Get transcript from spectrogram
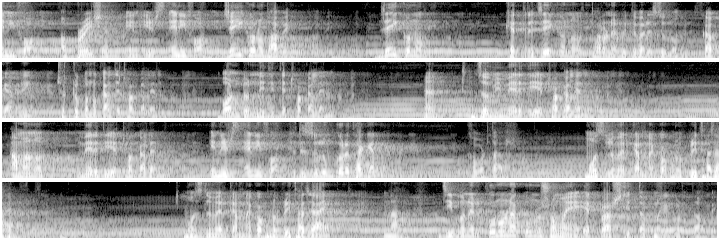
any form operation in its any form যেই কোনো ভাবে, যেই কোনো ক্ষেত্রে, যেই কোনো ধরনের হইতে পারে জুলুম, কাউকে আপনি ছোট্ট কোনো কাজে ঠকালেন, বন্টন নীতিতে ঠকালেন হ্যাঁ? জমি মেরে দিয়ে ঠকালেন, আমানত মেরে দিয়ে ঠকালেন ইন ইটস এনি ফর্ম যদি জুলুম করে থাকেন, খবরদার। মজলুমের কান্না কখনো বৃথা যায় না। মজলুমের কান্না কখনো বৃথা যায় না। জীবনের কোনো না কোনো সময়ে এর প্রাশ্চিত্য আপনাকে করতে হবে।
